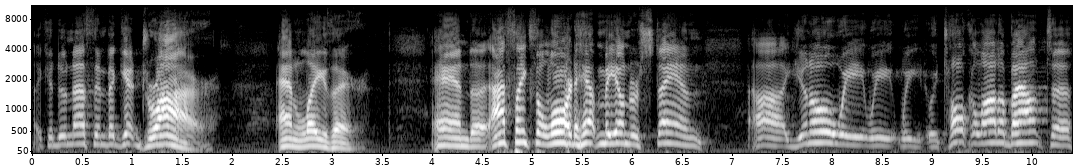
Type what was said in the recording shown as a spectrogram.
They could do nothing but get drier and lay there. And uh, I think the Lord helped me understand. Uh, you know, we, we, we, we talk a lot about uh,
